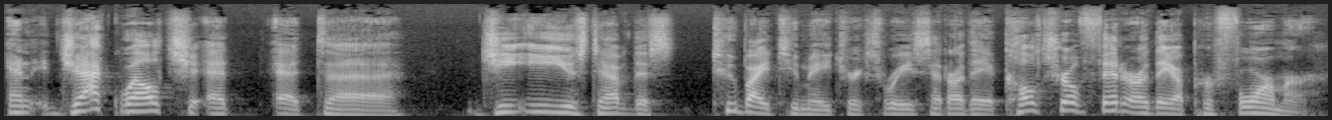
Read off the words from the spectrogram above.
And jack welch at at uh, ge used to have this two by two matrix where he said are they a cultural fit or are they a performer?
